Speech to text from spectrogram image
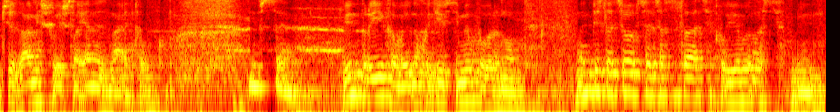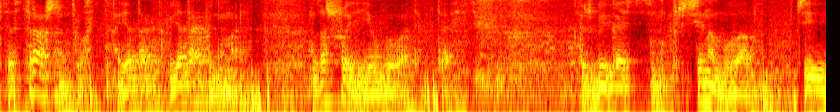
чи заміж вийшла, я не знаю толку. І все. Він приїхав, видно, хотів сім'ю повернути. Ну і після цього вся ця ситуація з'явилася. Це страшно просто. Я так я так розумію. За що її вбивати питається? Хоч би якась причина була. Чи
